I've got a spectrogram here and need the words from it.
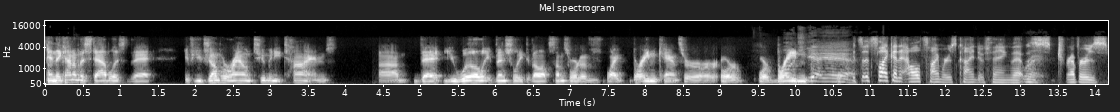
and they kind of established that if you jump around too many times. Um, that you will eventually develop some sort of like brain cancer or or, or brain yeah, yeah, yeah. It's it's like an Alzheimer's kind of thing. That was Trevor's.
